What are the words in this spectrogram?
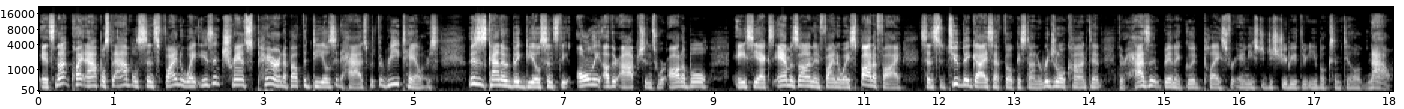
it's not quite apples to apples since Findaway isn't transparent about the deals it has with the retailers. This is kind of a big deal since the only other options were Audible, ACX, Amazon, and Findaway Spotify. Since the two big guys have focused on original content, there hasn't been a good place for indies to distribute their ebooks until now.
